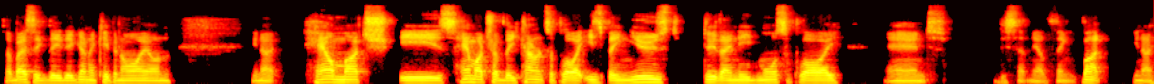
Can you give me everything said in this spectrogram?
So, basically, they're going to keep an eye on, you know, how much is how much of the current supply is being used. Do they need more supply? And this, that, and the other thing. But you know,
